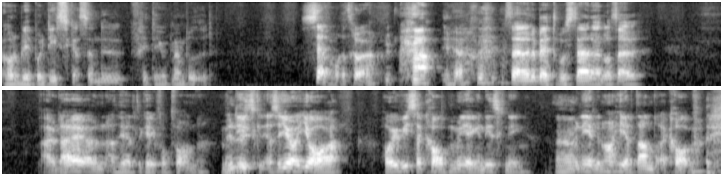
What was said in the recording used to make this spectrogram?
har det blivit på att diska sen du flyttade ihop med en brud. Sämre tror jag. Ha! Ja. Så här är det bättre på att städa eller så här. Nej, där är jag helt okej fortfarande. Men diskning, alltså jag, jag har ju vissa krav på min egen diskning. Men Elin har helt andra krav.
